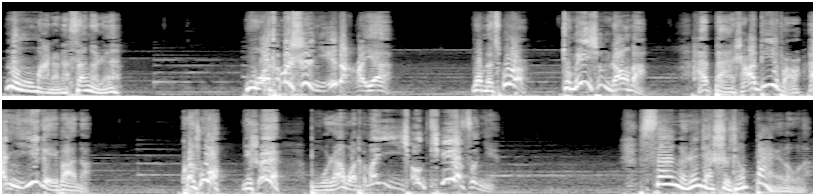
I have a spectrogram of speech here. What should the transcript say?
怒骂着那三个人：“我他妈是你大爷！我们村就没姓张的，还办啥低保？还你给办的？快说你谁，不然我他妈一枪踢死你！”三个人见事情败露了，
